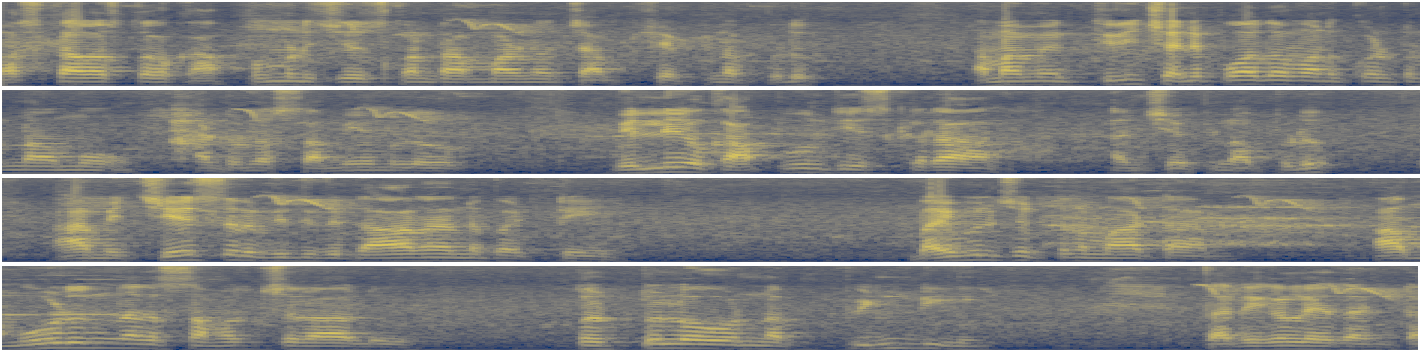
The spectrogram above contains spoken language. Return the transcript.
వస్తా వస్తా ఒక అప్పమ్మని చేసుకుంటూ అమ్మడం చెప్ప చెప్పినప్పుడు అమ్మ మేము తిని చనిపోదాం అనుకుంటున్నాము అంటున్న సమయంలో వెళ్ళి ఒక అప్పం తీసుకురా అని చెప్పినప్పుడు ఆమె చేసిన విధి విధానాన్ని బట్టి బైబిల్ చెప్తున్న మాట ఆ మూడున్నర సంవత్సరాలు తొట్టులో ఉన్న పిండి తరగలేదంట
